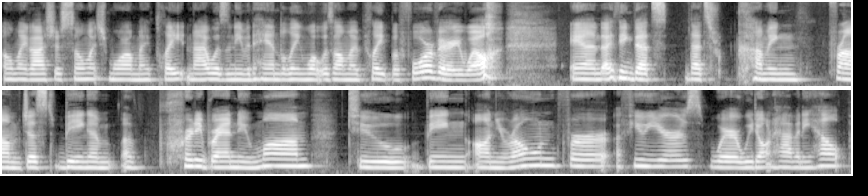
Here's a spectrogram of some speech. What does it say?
oh my gosh, there's so much more on my plate, and I wasn't even handling what was on my plate before very well. and I think that's that's coming from just being a, a pretty brand new mom to being on your own for a few years where we don't have any help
